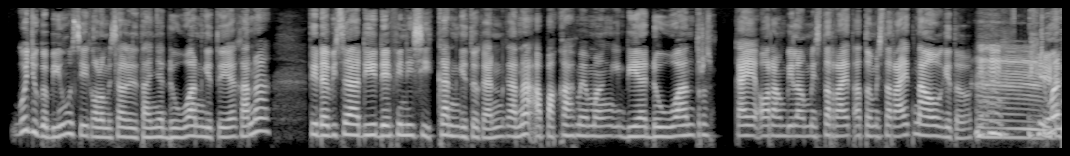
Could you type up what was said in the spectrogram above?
gue juga bingung sih kalau misalnya ditanya the one gitu ya karena tidak bisa didefinisikan gitu kan karena apakah memang dia the one terus kayak orang bilang Mr. Right atau Mr. Right now gitu. Hmm. Iya. Cuman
